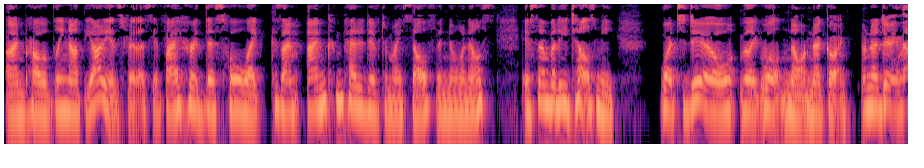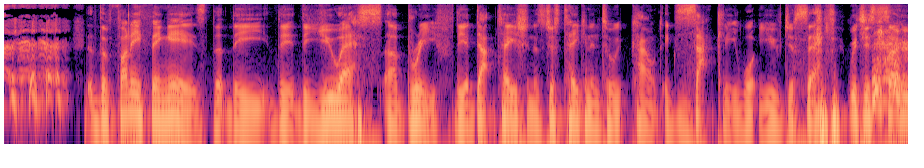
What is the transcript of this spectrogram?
I'm probably not the audience for this. If I heard this whole like, because I'm I'm competitive to myself and no one else. If somebody tells me what to do, like, well, no, I'm not going. I'm not doing that. The funny thing is that the the the US uh, brief, the adaptation, has just taken into account exactly what you've just said, which is so,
